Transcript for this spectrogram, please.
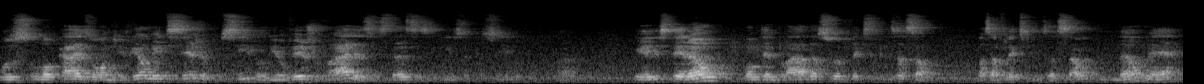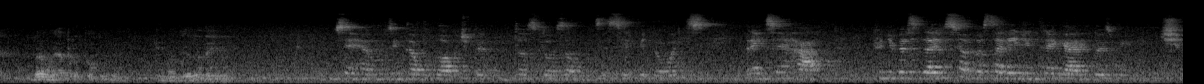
os locais onde realmente seja possível, e eu vejo várias instâncias em que isso é possível, tá? Eles terão contemplado a sua flexibilização. Mas a flexibilização não é, não é para todo mundo, de maneira nenhuma. Encerramos então o bloco de perguntas dos alunos e servidores. Para encerrar, que universidade o senhor gostaria de entregar em 2020?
